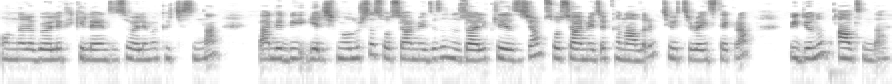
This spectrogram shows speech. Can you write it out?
onlara böyle fikirlerinizi söylemek açısından. Ben de bir gelişme olursa sosyal medyadan özellikle yazacağım. Sosyal medya kanallarım Twitter ve Instagram videonun altında.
